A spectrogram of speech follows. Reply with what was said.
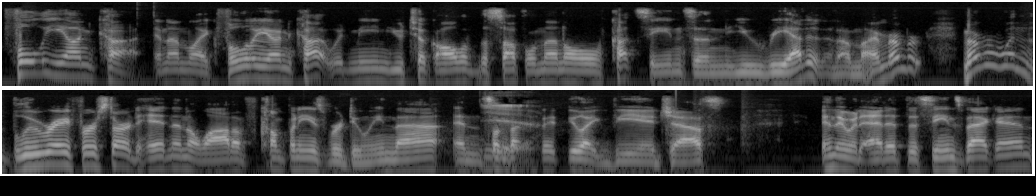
fully uncut, and I'm like, fully uncut would mean you took all of the supplemental cutscenes and you re-edited them. I remember remember when the Blu-ray first started hitting, and a lot of companies were doing that, and sometimes Yeah. they'd do like VHS. And they would edit the scenes back in,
